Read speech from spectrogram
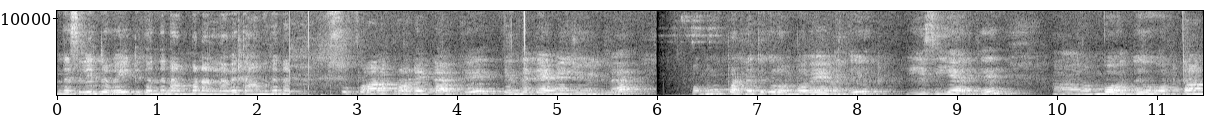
இந்த சிலிண்டர் வெயிட்டுக்கு வந்து நம்ம நல்லாவே தாங்குது. சூப்பரான ப்ராடக்டாக இருக்குது எந்த டேமேஜும் இல்லை. இப்போ மூவ் பண்ணுறதுக்கு ரொம்பவே வந்து ஈஸியாக இருக்குது ரொம்ப வந்து ஒர்த்தான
